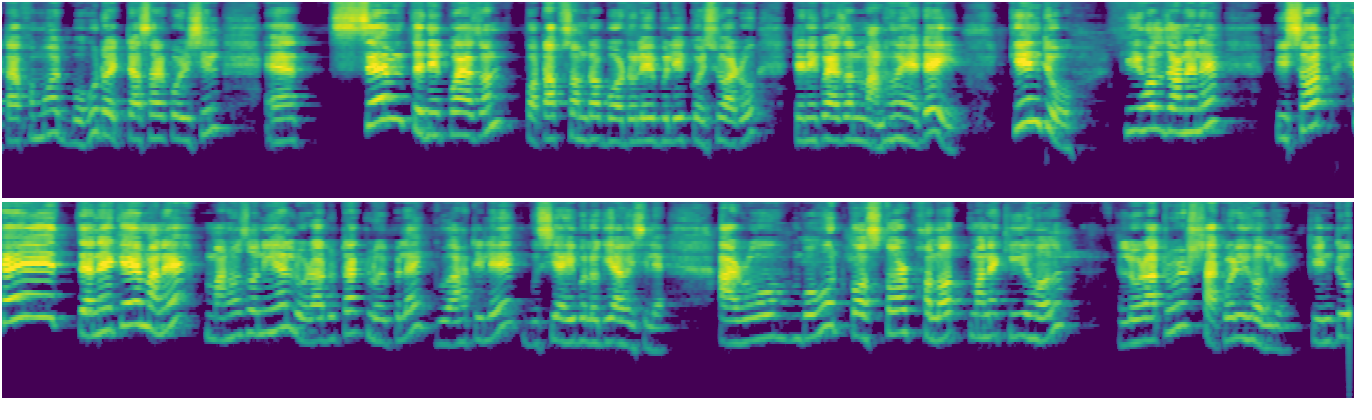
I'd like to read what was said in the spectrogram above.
এটা সময়ত বহুত অত্যাচাৰ কৰিছিল। ছেম তেনেকুৱা এজন প্ৰতাপ চন্দ্ৰ বৰদলৈ বুলি কৈছোঁ আৰু তেনেকুৱা এজন মানুহে দেই। কিন্তু কি হ'ল জানেনে? পিছত সেই তেনেকৈ মানে মানুহজনীয়ে ল'ৰা দুটাক লৈ পেলাই গুৱাহাটীলৈ গুচি আহিবলগীয়া হৈছিলে। আৰু বহুত কষ্টৰ ফলত মানে কি হ'ল ল'ৰাটোৰ চাকৰি হ'লগৈ। কিন্তু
